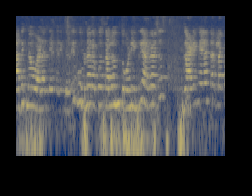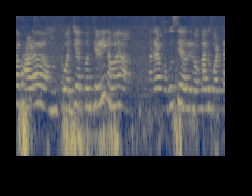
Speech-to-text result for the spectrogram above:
ಅದಕ್ಕೆ ನಾವು ಒಳ್ಳಂತೆ ಕರಿತೇವ್ರಿ. ಹೂರ್ಣ ರುಬ್ಬೋ ಕಲ್ಲು ಒಂದು ತೊಗೊಂಡಿನ್ರಿ. ಆದ್ರೆ ಅದು ಗಾಡಿ ಮೇಲೆ ತರ್ಲಕ್ಕ ಭಾಳ ವಜ್ಜಿ ಆತು ಅಂತ ಹೇಳಿ ನಾವ ಅಂದ್ರೆ ಮುಗಿಸಿ ಅವ್ರಿಗೆ ರೊಕ್ಕದ ಕೊಟ್ಟ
